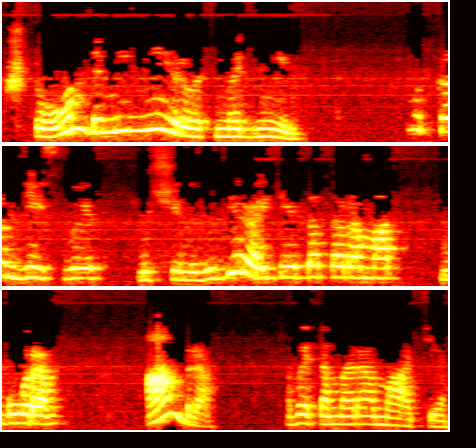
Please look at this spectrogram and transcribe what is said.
что он доминирует над ним. Вот как действует мужчины. Выбирайте этот аромат бора. Амбра в этом аромате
